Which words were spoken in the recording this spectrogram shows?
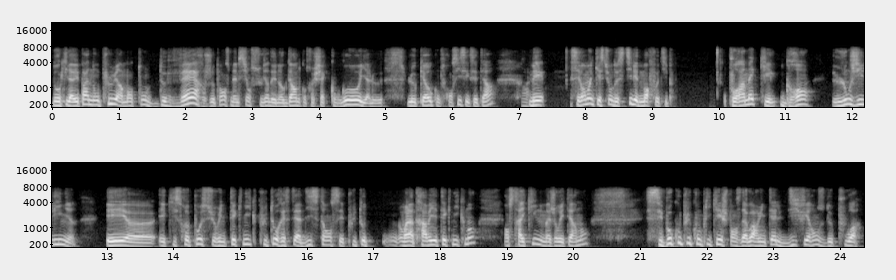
donc il n'avait pas non plus un menton de verre, je pense, même si on se souvient des knockdowns contre chaque Congo, il y a le, le chaos contre Francis, etc. Mais c'est vraiment une question de style et de morphotype. Pour un mec qui est grand, longiligne et, euh, et qui se repose sur une technique plutôt restée à distance et plutôt voilà, travailler techniquement, en striking majoritairement, c'est beaucoup plus compliqué, je pense, d'avoir une telle différence de poids.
